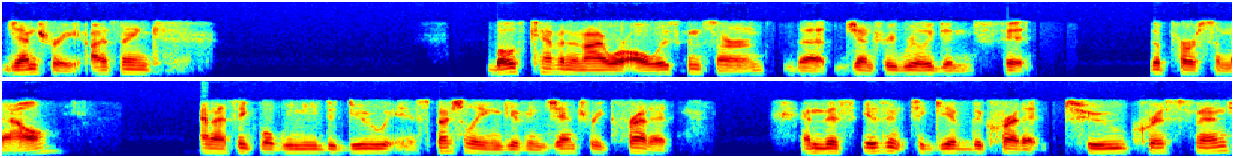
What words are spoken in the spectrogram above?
gentry i think both Kevin and I were always concerned that Gentry really didn't fit the personnel. And I think what we need to do, especially in giving Gentry credit, and this isn't to give the credit to Chris Finch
